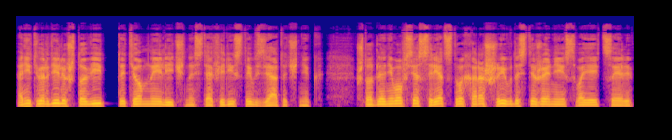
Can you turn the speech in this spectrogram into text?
Они твердили, что Витте — темная личность, аферист и взяточник, что для него все средства хороши в достижении своей цели,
